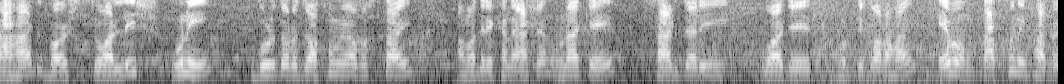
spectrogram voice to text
নাহার, বয়স চুয়াল্লিশ। উনি গুরুতর জখমী অবস্থায় আমাদের এখানে আসেন। ওনাকে সার্জারি ওয়াজে ভর্তি করা হয় এবং তাৎক্ষণিকভাবে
